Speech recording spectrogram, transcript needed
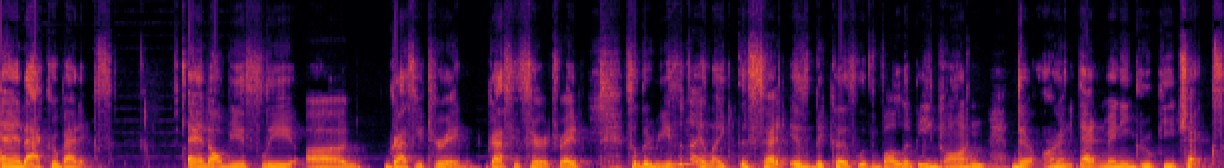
and Acrobatics and obviously uh, grassy terrain, grassy surge, right? So the reason I like this set is because with Vullaby gone, there aren't that many Grookey checks.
